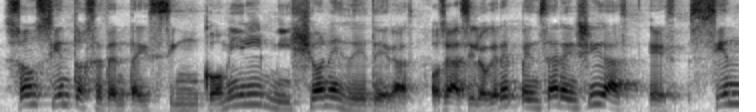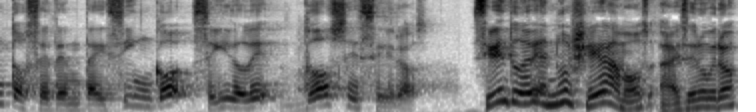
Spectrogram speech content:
Son 175 mil millones de teras. O sea, si lo querés pensar en gigas, es 175 seguido de 12 ceros. Si bien todavía no llegamos a ese número,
